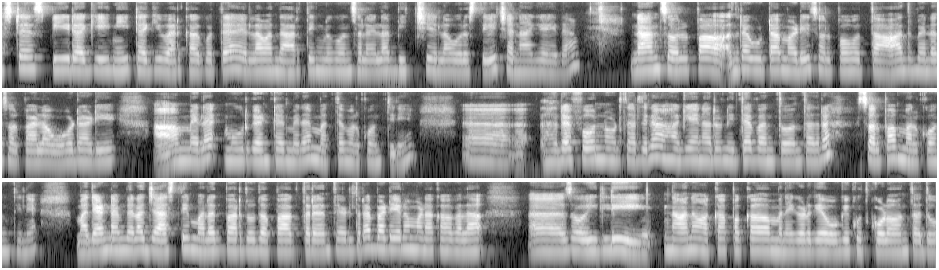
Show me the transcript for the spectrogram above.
ಅಷ್ಟೇ ಸ್ಪೀಡಾಗಿ ನೀಟಾಗಿ ವರ್ಕ್ ಆಗುತ್ತೆ. ಎಲ್ಲ ಒಂದು ಆರು ತಿಂಗ್ಳಿಗೆ ಒಂದು ಸಲ ಎಲ್ಲ ಬಿಚ್ಚಿ ಎಲ್ಲ ಒರೆಸ್ತೀವಿ, ಚೆನ್ನಾಗೇ ಇದೆ. ನಾನು ಸ್ವಲ್ಪ ಅಂದರೆ ಊಟ ಮಾಡಿ ಸ್ವಲ್ಪ ಹೊತ್ತು ಆದಮೇಲೆ ಸ್ವಲ್ಪ ಎಲ್ಲ ಓಡಾಡಿ ಆಮೇಲೆ ಮೂರು ಗಂಟೆ ಮೇಲೆ ಮತ್ತೆ ಮಲ್ಕೊತೀನಿ. ಅಂದರೆ ಫೋನ್ ನೋಡ್ತಾ ಇರ್ತೀನಿ. ಹಾಗೆ ಏನಾದ್ರು ನಿದ್ದೆ ಬಂತು ಅಂತಂದರೆ ಸ್ವಲ್ಪ ಮಲ್ಕೊತೀನಿ. ಮಧ್ಯಾಹ್ನ ಟೈಮ್ದೆಲ್ಲ ಜಾಸ್ತಿ ಮಲಗಬಾರ್ದು, ದಪ್ಪ ಆಗ್ತಾರೆ ಅಂತ ಹೇಳ್ತಾರೆ. ಬಟ್ ಏನೂ ಮಾಡೋಕ್ಕಾಗಲ್ಲ. ಸೊ ಇಲ್ಲಿ ನಾನು ಅಕ್ಕಪಕ್ಕ ಮನೆಗಳಿಗೆ ಹೋಗಿ ಕೂತ್ಕೊಳ್ಳೋ ಅಂಥದ್ದು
